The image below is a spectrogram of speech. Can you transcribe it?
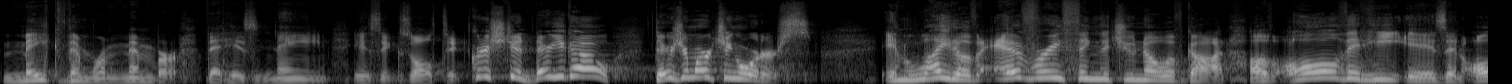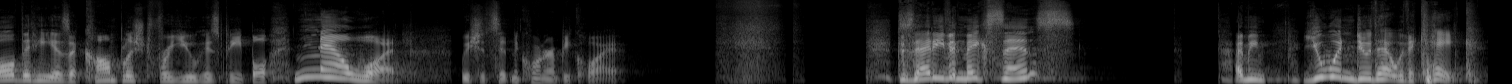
make them remember that his name is exalted. Christian, there you go. There's your marching orders. In light of everything that you know of God, of all that he is and all that he has accomplished for you, his people, now what? We should sit in the corner and be quiet. Does that even make sense? I mean, you wouldn't do that with a cake.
